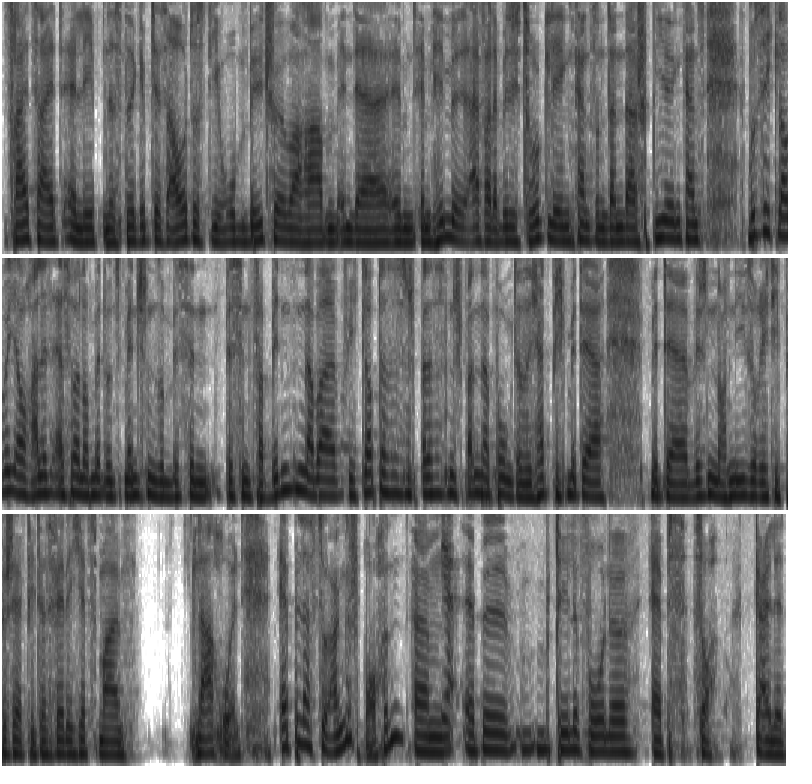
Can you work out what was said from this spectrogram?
Freizeiterlebnis. Da gibt es Autos, die oben Bildschirme haben in der im, im Himmel, einfach damit du dich zurücklegen kannst und dann da spielen kannst. Muss ich, glaube ich, auch alles erstmal noch mit uns Menschen so ein bisschen bisschen verbinden. Aber ich glaube, das ist ein, das ist ein spannender Punkt. Also ich hatte mich mit der mit der Vision noch nie so richtig beschäftigt. Das werde ich jetzt mal nachholen. Apple hast du angesprochen. Ähm, ja. Apple Telefone, Apps. So, geile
